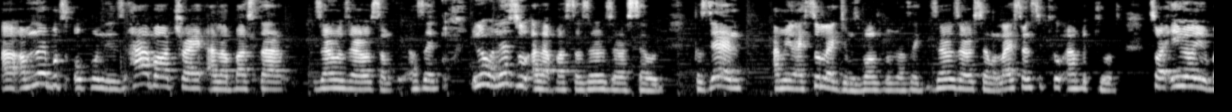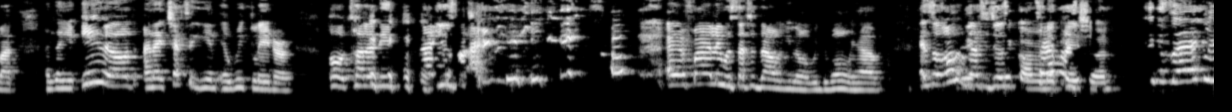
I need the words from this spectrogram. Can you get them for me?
uh, I'm not able to open this. How about try Alabaster zero zero something? I said, you know what, let's do Alabaster 007. Because then, I mean, I still like James Bond's movie. I was like, 007, license to kill and be killed. So I emailed you back. And then you emailed and I checked again a week later. Oh, Tolani, not use And then finally we settled down, you know, with the one we have. And so all of that is just communication. Exactly.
